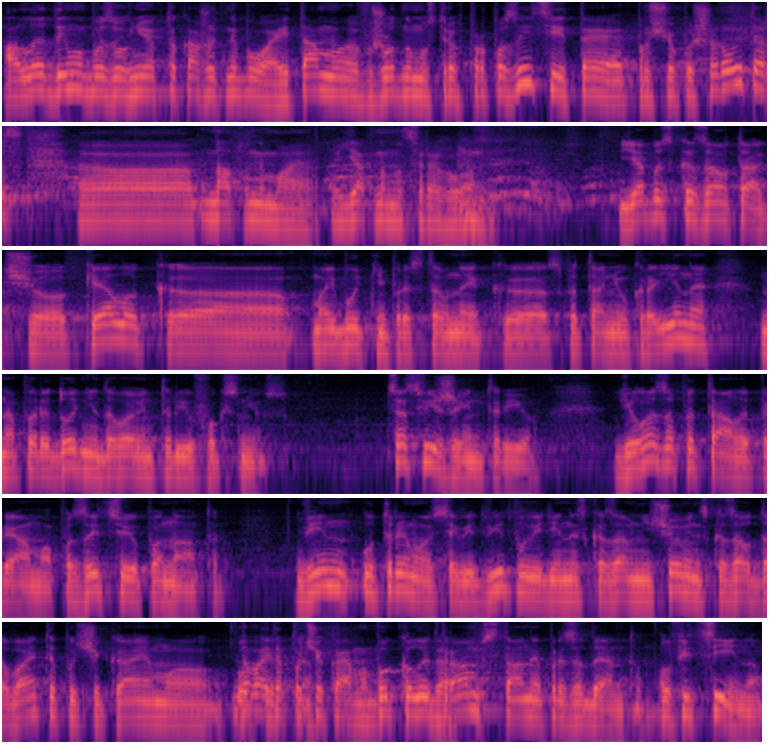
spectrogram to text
але диму без вогню, як то кажуть, не буває. І там в жодному з трьох пропозицій, те про що пише Reuters, НАТО немає. Як нам на це реагувати? Я би сказав так, що Келок, майбутній представник з питань України, напередодні давав інтерв'ю Fox News. Це свіже інтерв'ю. Його запитали прямо позицію по НАТО. Він утримався від відповіді, не сказав нічого. Він сказав: давайте почекаємо, поки, Давайте почекаємо. коли Да. Трамп стане президентом. Офіційно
